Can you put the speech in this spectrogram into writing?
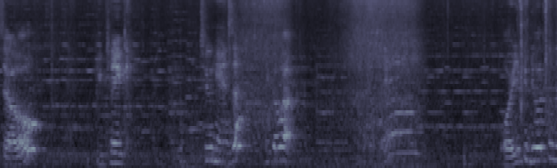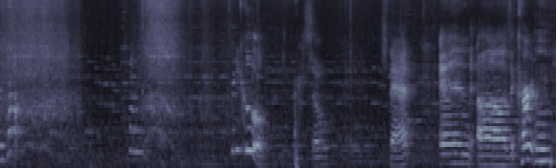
So, you take two hands up and go up. Or you can do it from the top. Pretty cool. So, it's that. And uh, the curtain,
